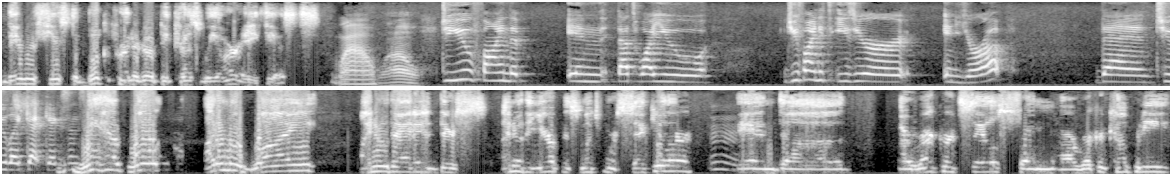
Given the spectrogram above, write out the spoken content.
They refused to book Predator because we are atheists. Wow. Wow. Do you find that in that's why you do you find it's easier in Europe than to like get gigs and We have well, I don't know why. I know that it, there's. I know that Europe is much more secular, and uh, our record sales from our record company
